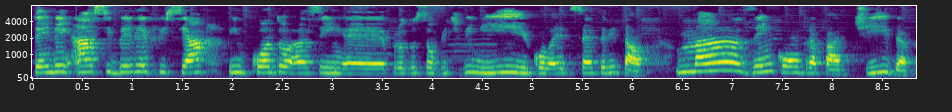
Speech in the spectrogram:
tendem a se beneficiar enquanto assim é, produção vitivinícola, etc. e tal. Mas em contrapartida,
